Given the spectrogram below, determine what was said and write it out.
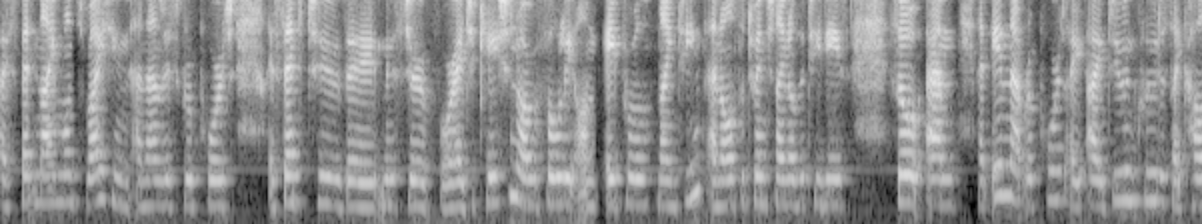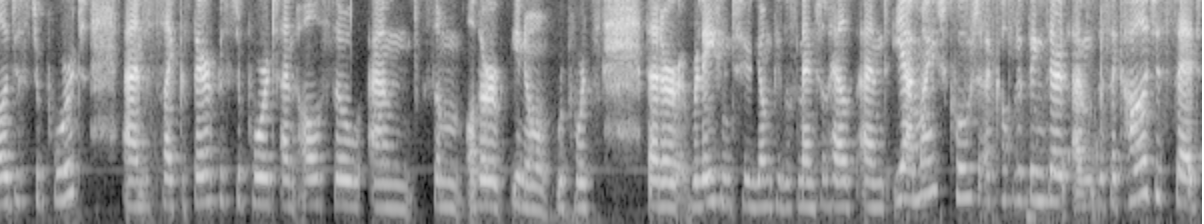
I, spent nine months writing an analytic report. I sent it to the Minister for Education, Norma Foley, on April 19th, and also 29 other TDs. So, um, and in that report, I, I do include a psychologist report and a psychotherapist report, and also um, some other, you know, reports that are relating to young people's mental health. And yeah, my quote a couple of things there. Um, the psychologist said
